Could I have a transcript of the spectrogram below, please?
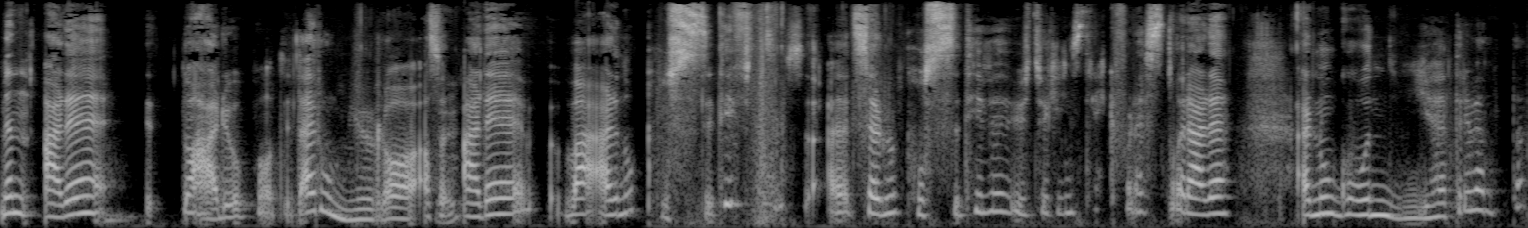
Men er det Nå er det jo på Det er romjul og altså, er, det, hva, er det noe positivt? Ser du noen positive utviklingstrekk for neste år? Er det, er det noen gode nyheter i vente?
